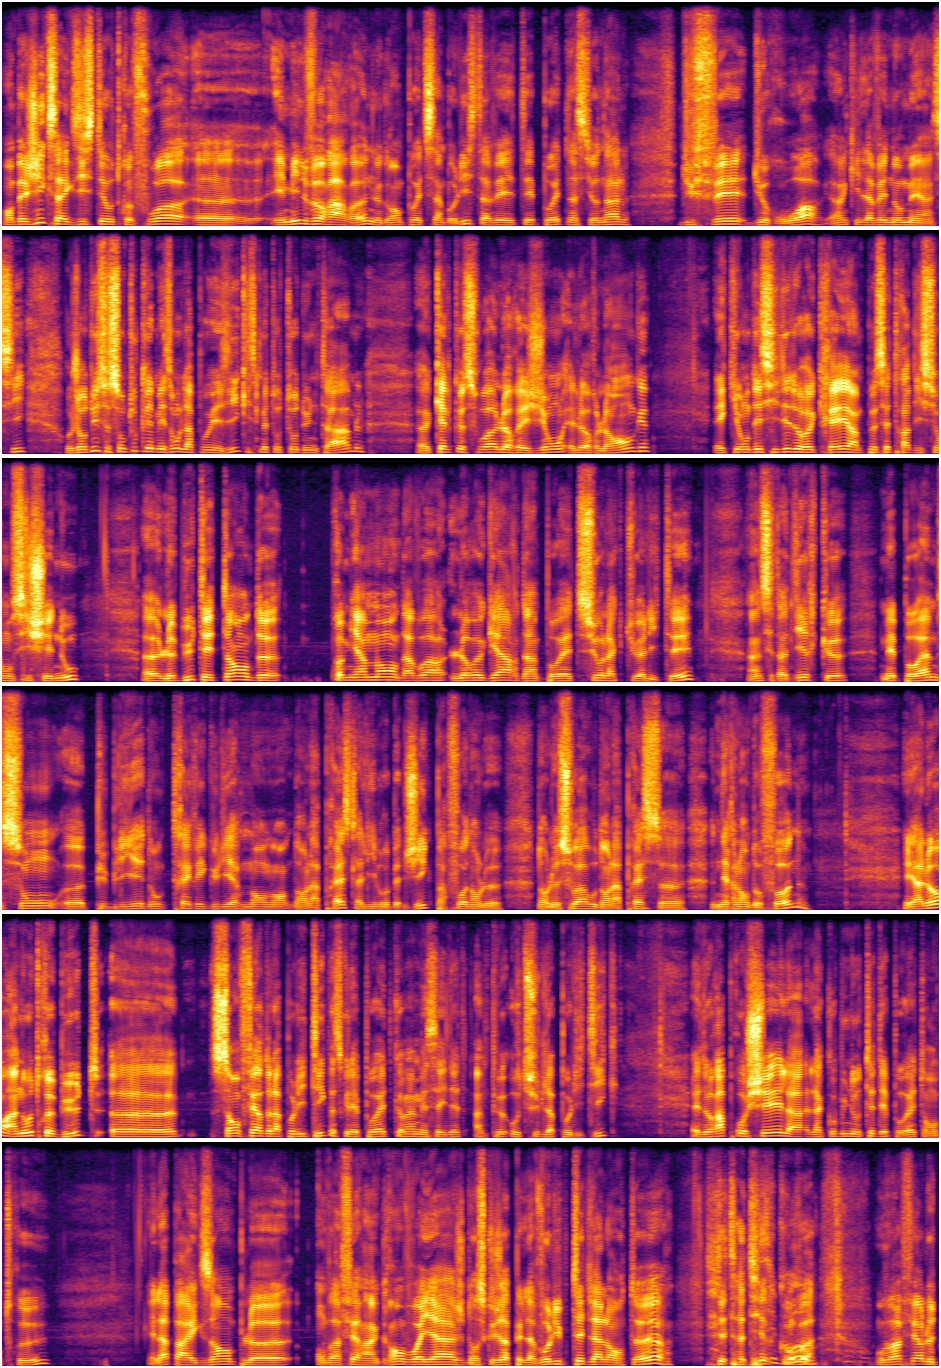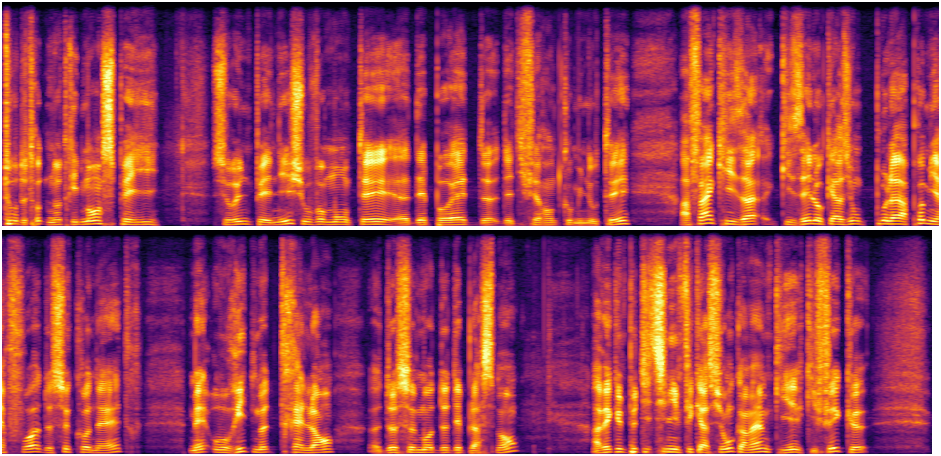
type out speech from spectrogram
En Belgique, ça existait autrefois. Euh, Émile Verhaeren, le grand poète symboliste, avait été poète national du fait du roi, hein, qui l'avait nommé ainsi. Aujourd'hui, ce sont toutes les maisons de la poésie qui se mettent autour d'une table, euh, quelle que soit leur région et leur langue, et qui ont décidé de recréer un peu cette tradition aussi chez nous. Euh, le but étant Premièrement, d'avoir le regard d'un poète sur l'actualité, hein, c'est-à-dire que mes poèmes sont euh, publiés donc très régulièrement dans, la presse, la Libre Belgique, parfois dans le, dans le soir ou dans la presse euh, néerlandophone. Et alors, un autre but, sans faire de la politique, parce que les poètes quand même essayent d'être un peu au-dessus de la politique, est de rapprocher la, la, communauté des poètes entre eux. Et là, par exemple, on va faire un grand voyage dans ce que j'appelle la volupté de la lenteur, c'est-à-dire qu'on va, on va faire le tour de notre immense pays sur une péniche où vont monter euh, des poètes des différentes communautés, afin qu'ils aient l'occasion pour la première fois de se connaître, mais au rythme très lent euh, de ce mode de déplacement, avec une petite signification quand même qui, fait que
